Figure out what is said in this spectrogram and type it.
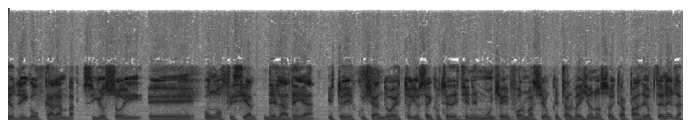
yo digo, caramba, si yo soy eh, un oficial de la DEA y estoy escuchando esto, yo sé que ustedes tienen mucha información que tal vez yo no soy capaz de obtenerla.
